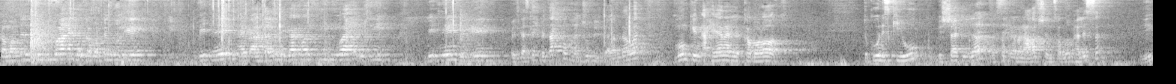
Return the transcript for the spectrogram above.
كاميرتين دول واحد والكاميرتين دول إيه؟ بي اثنين هيبقى هتعمل لي جدول فيه بي واحد وفيه بي اثنين بالايه؟ بالتسليح بتاعهم هنشوف الكلام دوت. ممكن أحيانا الكاميرات تكون skew بالشكل ده بس إحنا ما نعرفش نصممها لسه. دي؟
